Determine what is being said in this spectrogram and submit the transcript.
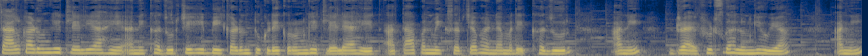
साल काढून घेतलेली आहे आणि खजूरचेही बी काढून तुकडे करून घेतलेले आहेत. आता आपण मिक्सरच्या भांड्यामध्ये खजूर आणि ड्रायफ्रूट्स घालून घेऊया. आणि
